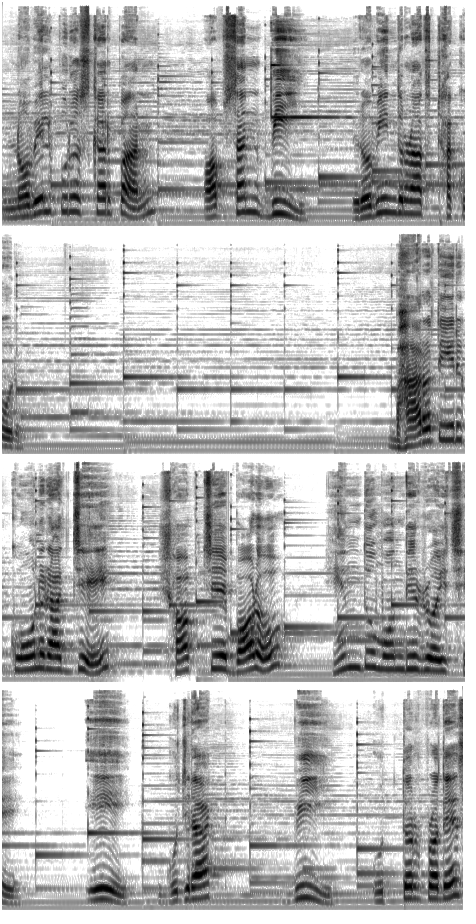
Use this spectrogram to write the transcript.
নোবেল পুরস্কার পান অপশান বি, রবীন্দ্রনাথ ঠাকুর। ভারতের কোন রাজ্যে সবচেয়ে বড় হিন্দু মন্দির রয়েছে? এ, গুজরাট, বি, উত্তরপ্রদেশ,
